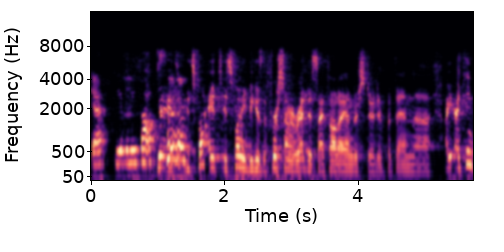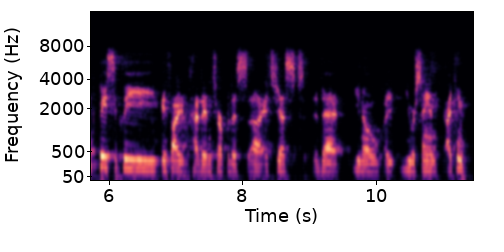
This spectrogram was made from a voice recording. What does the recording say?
Jeff, do you have any thoughts? Yeah, it's, it's, fun, it's, it's funny because the first time I read this, I thought I understood it, but then uh, I, I think basically, if I had to interpret this, uh, it's just that you know uh, you were saying I think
